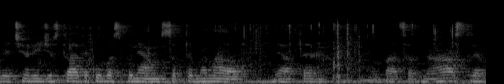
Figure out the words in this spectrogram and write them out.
deci înregistrate, cum vă spuneam, săptămânal, iată, în fața dumneavoastră.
